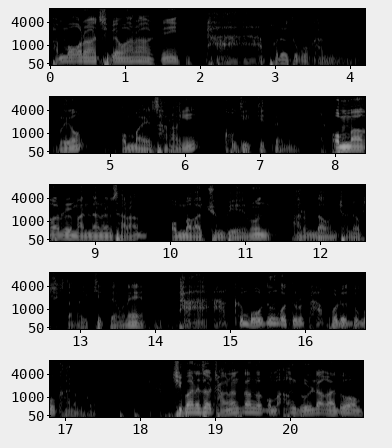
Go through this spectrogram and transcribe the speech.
밥 먹어라 집에 와라 그랬더니 다 버려두고 가는 겁니다. 왜요? 엄마의 사랑이 거기 있기 때문에 엄마를 만나는 사랑, 엄마가 준비해 놓은 아름다운 저녁 식사가 있기 때문에 다 그 모든 것들을 다 버려두고 가는 거예요. 집안에서 장난감 갖고 막 놀다가도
